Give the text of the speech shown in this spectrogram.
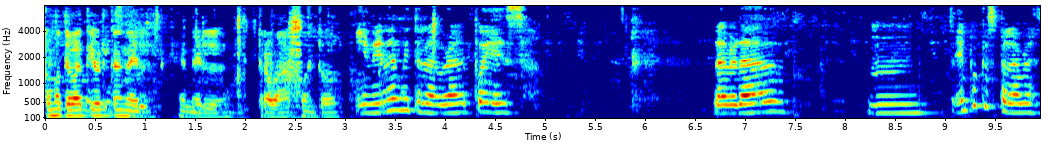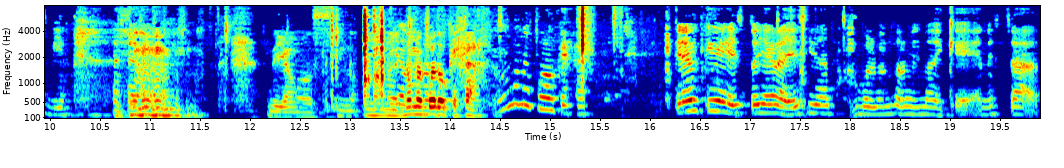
¿cómo te va a ti ahorita en el, en el trabajo, en todo? En el ámbito laboral, pues, la verdad, Mm, en pocas palabras, bien. Digamos, no, no, me, no me puedo quejar. No me puedo quejar. Creo que estoy agradecida, volvemos a lo mismo de que en esta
